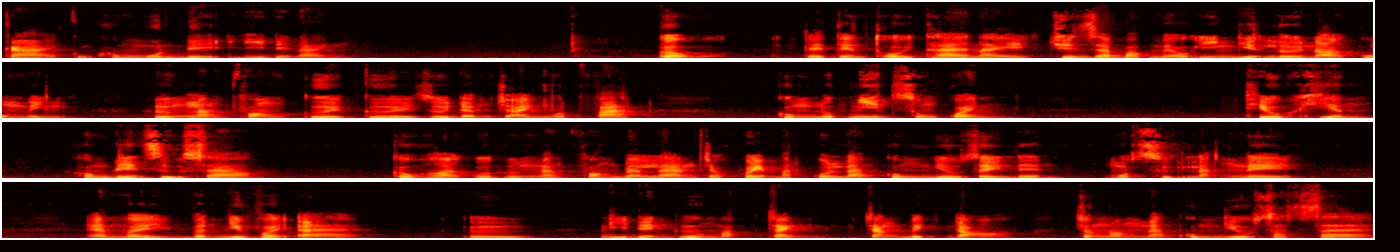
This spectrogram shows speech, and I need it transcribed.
cái cũng không muốn để ý đến anh. Cậu, cái tên thối tha này chuyên gia bóp méo ý nghĩa lời nói của mình, hướng Lăng Phong cười cười rồi đấm cho anh một phát, cùng lúc nhìn xung quanh. Thiếu khiêm, không đến dự sao? Câu hỏi của hướng Lăng Phong đã làm cho khóe mắt của Lam Cung Nghiêu giấy lên một sự lặng nề. Em ấy vẫn như vậy à? Ừ, nghĩ đến gương mặt trắng, trắng bịch đó, trong lòng Lam Cung Nghiêu xót xa,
